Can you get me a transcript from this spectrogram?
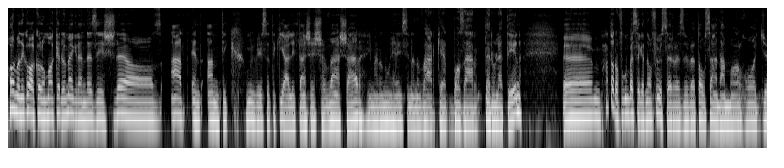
Harmadik alkalommal kerül megrendezésre az Art and Antique művészeti kiállítás és vásár, immár a új helyszínen a Várkert bazár területén. Hát arra fogunk beszélgetni a főszervezővel, Tausz Ádámmal, hogy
